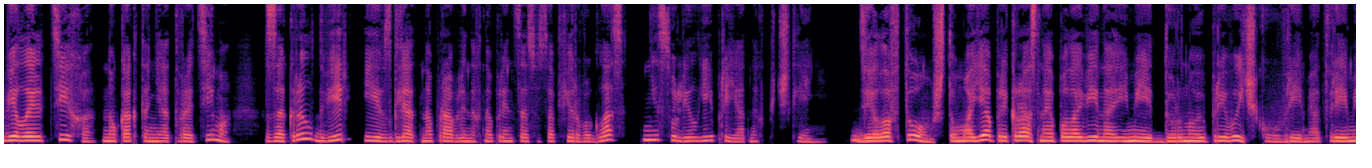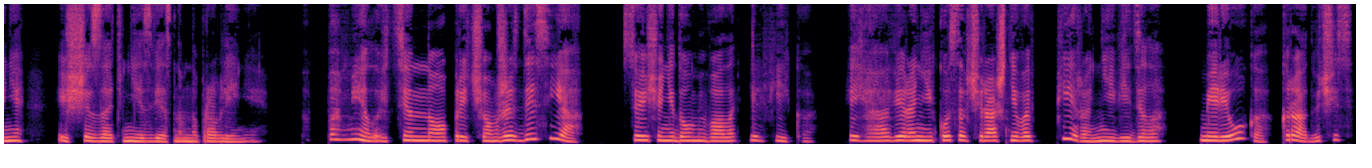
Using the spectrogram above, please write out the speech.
Вилель тихо, но как-то неотвратимо закрыл дверь, и взгляд направленных на принцессу сапфировых глаз не сулил ей приятных впечатлений. «Дело в том, что моя прекрасная половина имеет дурную привычку время от времени исчезать в неизвестном направлении». «Помилуйте, но при чем же здесь я?» — все еще недоумевала эльфийка. «Я Веронику со вчерашнего пира не видела». Мериока, крадучись,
